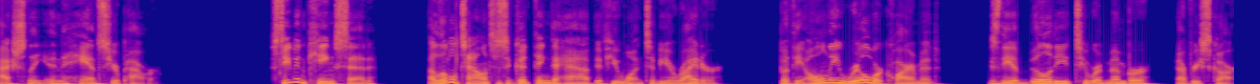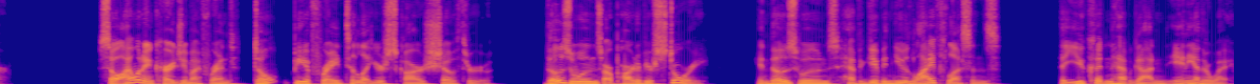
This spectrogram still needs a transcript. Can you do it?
actually enhance your power. Stephen King said, A little talent is a good thing to have if you want to be a writer, but the only real requirement is the ability to remember every scar. So I want to encourage you, my friend, don't be afraid to let your scars show through. Those wounds are part of your story, and those wounds have given you life lessons that you couldn't have gotten any other way.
